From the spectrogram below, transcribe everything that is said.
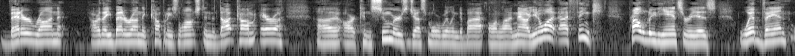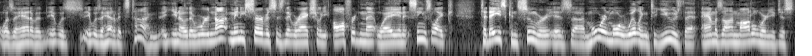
better run? Are they better run than companies launched in the dot com era? Uh, are consumers just more willing to buy online now? You know what? I think probably the answer is Webvan was ahead of it. It was it was ahead of its time. You know, there were not many services that were actually offered in that way, and it seems like today's consumer is uh, more and more willing to use that Amazon model where you just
